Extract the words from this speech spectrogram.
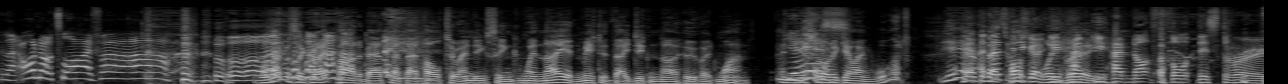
And like, oh no, it's live. Ah. well, that was the great part about that that whole two endings thing. When they admitted they didn't know who had won, and Yes. you're sort of going, "What? Yeah, How could and that that's when you go. possibly You have, be? you have not thought this through.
